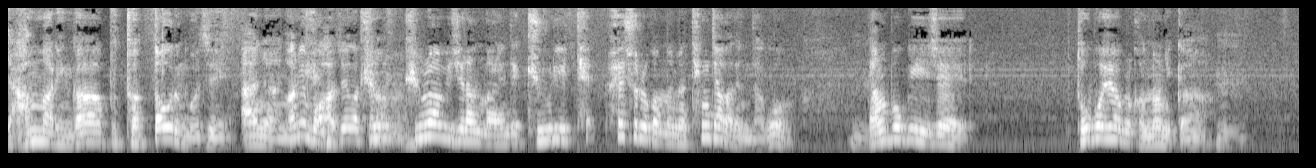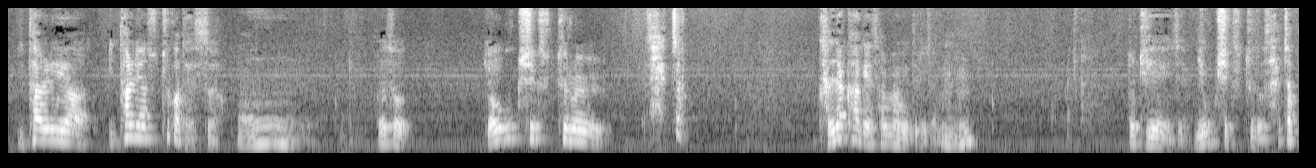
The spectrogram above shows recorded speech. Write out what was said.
야한 말인가부터 떠오른 거지. 아니요, 아니요. 아니 뭐 아재 같지 귤, 않아. 귤화 위지라는 말인데 귤이 태- 회수를 건너면 탱자가 된다고 음. 양복이 이제 도보 해협을 건너니까 음. 이탈리아 이탈리안 수트가 됐어요. 오. 그래서 영국식 수트를 살짝 간략하게 설명해 드리자면 음. 또 뒤에 이제 미국식 수트도 살짝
